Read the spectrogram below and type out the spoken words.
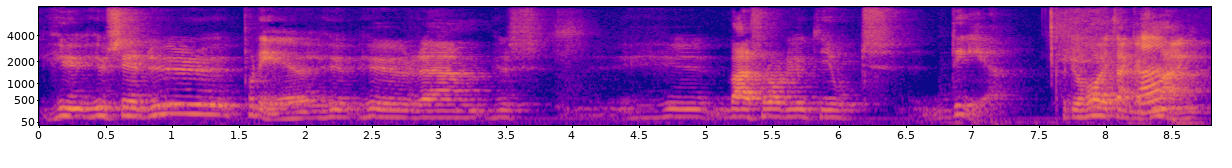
hur, hur, ser du på det? Hur, hur, um, hur, varför har du inte gjort det? För du har ju ett engagemang. Ja.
